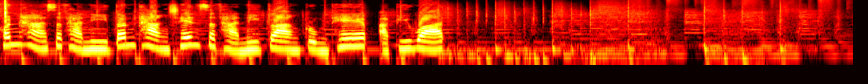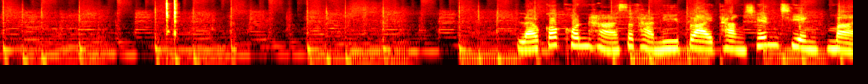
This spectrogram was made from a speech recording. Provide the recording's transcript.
ค้นหาสถานีต้นทางเช่นสถานีกลางกรุงเทพอภิวัตร แล้วก็ค้นหาสถานีปลายทางเช่นเชียงใหม่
